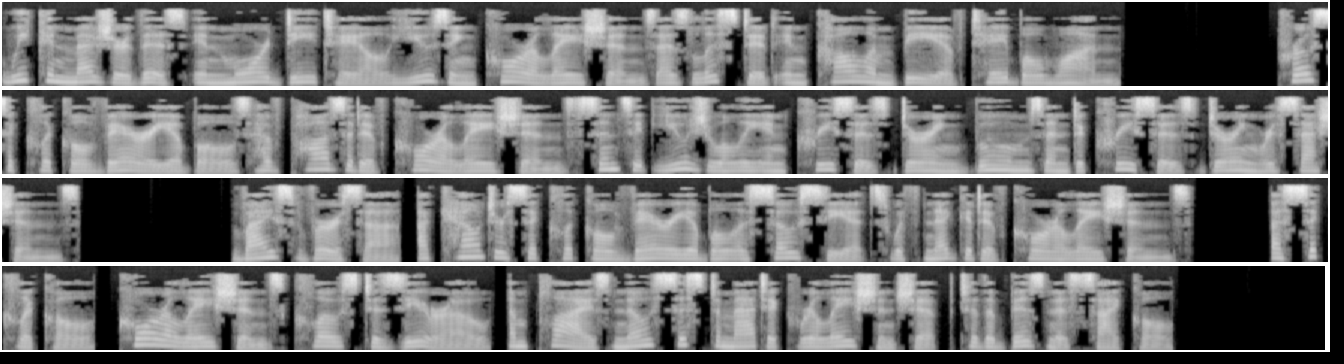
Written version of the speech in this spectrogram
We can measure this in more detail using correlations as listed in column B of Table 1. Procyclical variables have positive correlations since it usually increases during booms and decreases during recessions. Vice versa, a countercyclical variable associates with negative correlations. A cyclical, correlations close to zero, implies no systematic relationship to the business cycle.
